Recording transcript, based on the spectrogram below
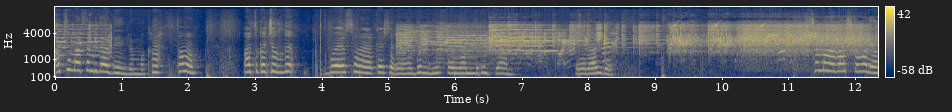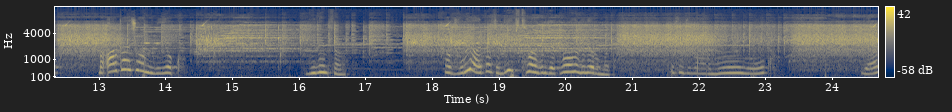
Açılmazsa bir daha deneyeceğim bak. Heh, tamam. Artık açıldı. Bu el son arkadaşlar. Herhalde videoyu sonlandıracağım. Herhalde. Sama araçta var ya. Bak arkadaş olmuyor yok. Gireyim sana. Ha vuruyor arkadaşlar. Büyük ihtimal vuracak. Ben onu biliyorum bak. Üçüncü var mı? Yok. Gel.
